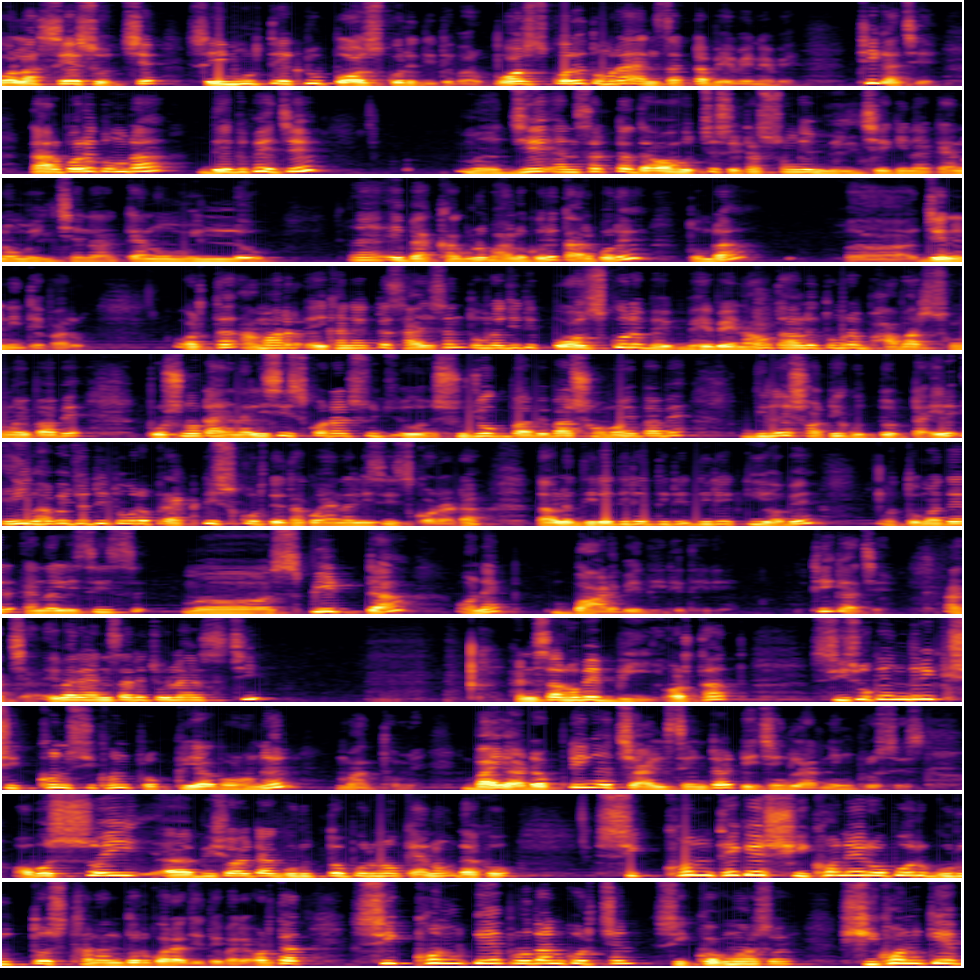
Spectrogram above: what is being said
বলা শেষ হচ্ছে, সেই মুহূর্তে একটু পজ করে দিতে পারো। পজ করে তোমরা অ্যান্সারটা ভেবে নেবে, ঠিক আছে? তারপরে তোমরা দেখবে যে যে অ্যান্সারটা দেওয়া হচ্ছে সেটার সঙ্গে মিলছে কি না কেন মিলছে না, কেন মিললো হ্যাঁ এই ব্যাখ্যাগুলো ভালো করে তারপরে তোমরা জেনে নিতে পারো। অর্থাৎ আমার এখানে একটা সাজেশান তোমরা যদি পজ করে ভেবে নাও, তাহলে তোমরা ভাবার সময় পাবে, প্রশ্নটা অ্যানালিসিস করার সুযো- সুযোগ পাবে বা সময় পাবে, দিলে সঠিক উত্তরটা। এইভাবে যদি তোমরা প্র্যাকটিস করতে থাকো অ্যানালিসিস করাটা, তাহলে ধীরে ধীরে ধীরে ধীরে কী হবে? তোমাদের অ্যানালিসিস স্পিডটা অনেক বাড়বে ধীরে ধীরে। ঠিক আছে? আচ্ছা এবার অ্যান্সারে চলে আসছি। অ্যান্সার হবে বি অর্থাৎ শিশুকেন্দ্রিক শিক্ষণ শিখন প্রক্রিয়া গ্রহণের মাধ্যমে by adopting a child centre teaching learning process অবশ্যই বিষয়টা গুরুত্বপূর্ণ কেন? দেখো, শিক্ষণ থেকে শিখনের ওপর গুরুত্ব স্থানান্তর করা যেতে পারে। অর্থাৎ শিক্ষণকে প্রদান করছেন? শিক্ষক মহাশয়। শিখনকে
